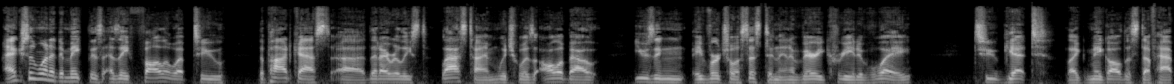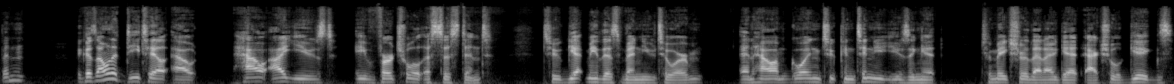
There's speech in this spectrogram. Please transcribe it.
I actually wanted to make this as a follow up to the podcast uh, that I released last time, which was all about using a virtual assistant in a very creative way to get like make all this stuff happen. Because I want to detail out how I used a virtual assistant to get me this venue tour and how I'm going to continue using it to make sure that I get actual gigs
